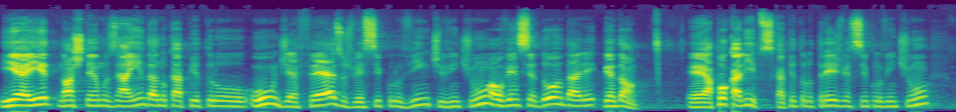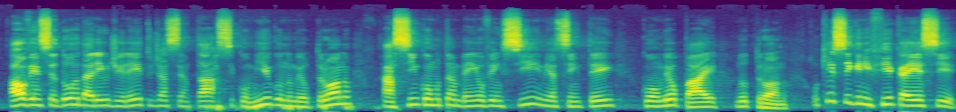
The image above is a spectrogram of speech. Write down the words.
E aí nós temos ainda no capítulo 1 de Efésios, versículo 20 e 21, ao vencedor darei, perdão, é, Apocalipse, capítulo 3, versículo 21, ao vencedor darei o direito de assentar-se comigo no meu trono, assim como também eu venci e me assentei com o meu Pai no trono. O que significa esse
